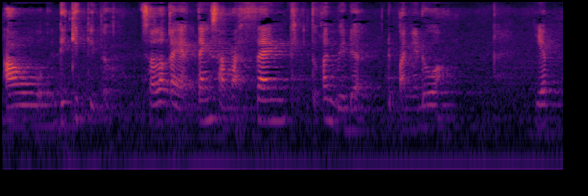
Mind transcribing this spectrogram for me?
au dikit gitu. Misalnya kayak thank sama thank itu kan beda depannya doang. Yep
